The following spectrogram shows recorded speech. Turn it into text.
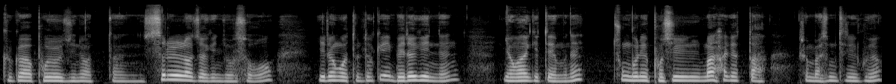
그가 보여주는 어떤 스릴러적인 요소 이런 것들도 꽤 매력이 있는 영화이기 때문에 충분히 보실만 하겠다 그런 말씀드리고요.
